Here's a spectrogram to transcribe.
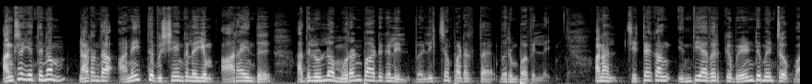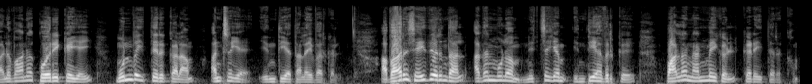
அன்றைய தினம் நடந்த அனைத்து விஷயங்களையும் ஆராய்ந்து அதிலுள்ள முரண்பாடுகளில் வெளிச்சம் படர்த்த விரும்பவில்லை. ஆனால் சிட்டகாங் இந்தியாவிற்கு வேண்டுமென்று வலுவான கோரிக்கையை முன்வைத்திருக்கலாம் அன்றைய இந்திய தலைவர்கள். அவ்வாறு செய்திருந்தால் அதன் மூலம் நிச்சயம் இந்தியாவிற்கு பல பல நன்மைகள் கிடைத்திருக்கும்.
